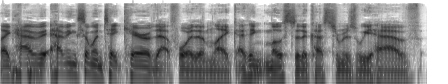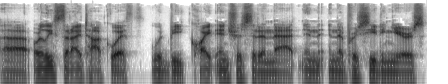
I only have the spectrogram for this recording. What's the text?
like have, having someone take care of that for them. Like, I think most of the customers we have, uh, or at least that I talk with, would be quite interested in that in in the preceding years.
